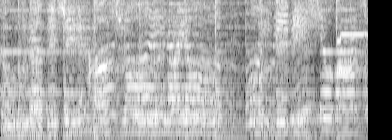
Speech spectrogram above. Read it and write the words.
তোমরা দেশের আসল নায়ক, বলবে বিশ্ববাসী।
